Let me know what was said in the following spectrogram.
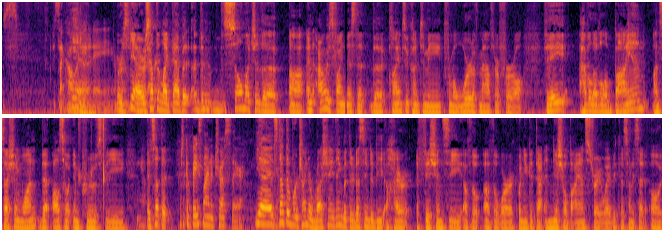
is psychology today, or, yeah, or whatever. something like that. But uh, the, so much of the, uh, and I always find this that the clients who come to me from a word of mouth referral, they have a level of buy-in on session one that also improves the. Yeah. It's not that. There's like a baseline of trust there. Yeah, it's not that we're trying to rush anything, but there does seem to be a higher efficiency of the of the work when you get that initial buy-in straight away because somebody said, "Oh,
